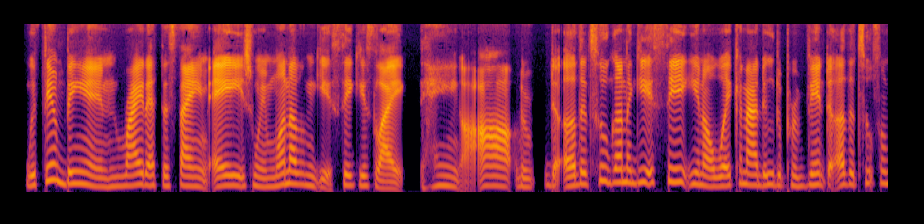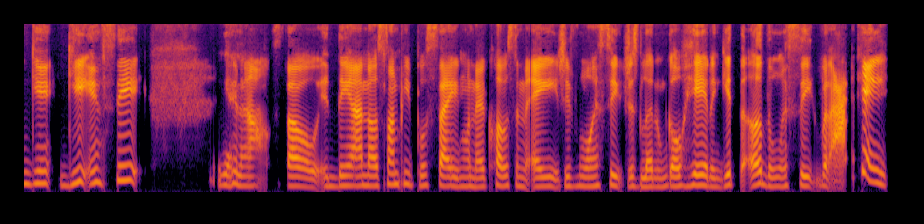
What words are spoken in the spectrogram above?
with them being right at the same age, when one of them gets sick, it's like, dang, all the, the other two gonna get sick. You know, what can I do to prevent the other two from get, getting sick? Yeah. You know, so and then I know some people say when they're close in age, if one's sick, just let them go ahead and get the other one sick. But I can't,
